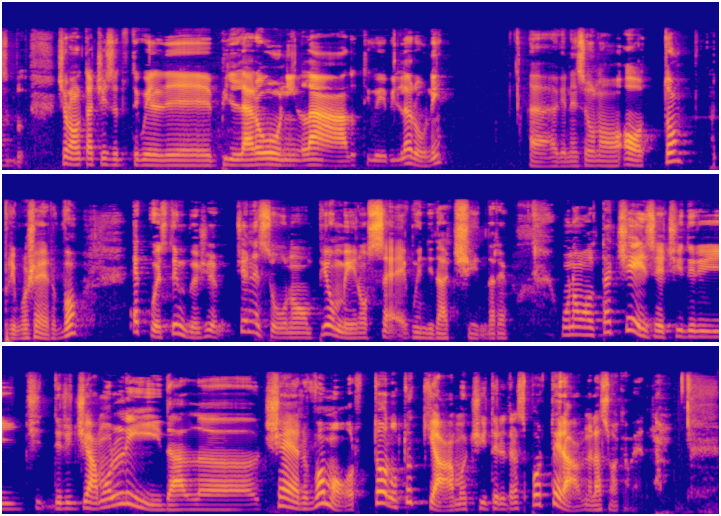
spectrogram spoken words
cioè volta accese tutti quei pillaroni là, tutti quei pillaroni, uh, che ne sono 8, il primo cervo e questo invece ce ne sono più o meno 6, quindi da accendere. Una volta accese ci, diri ci dirigiamo lì dal cervo morto, lo tocchiamo e ci teletrasporterà nella sua caverna.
